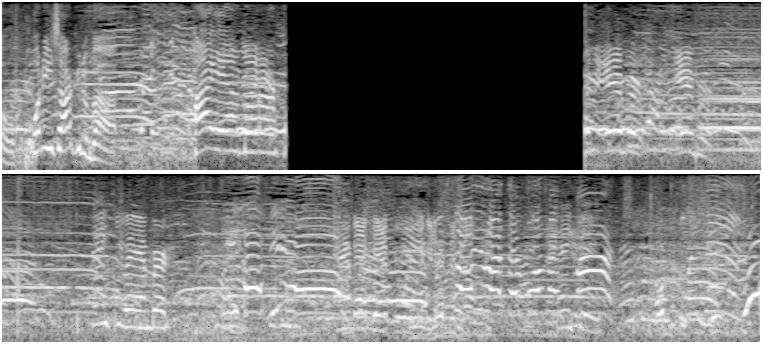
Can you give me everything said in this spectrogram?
Oh, what are you talking about? Hi, Amber. Amber, Amber. Thank you, Amber. We love you. Come back afterwards and get a We print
